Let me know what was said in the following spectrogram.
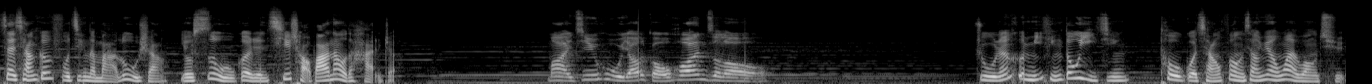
在墙根附近的马路上，有四五个人七吵八闹地喊着：“卖金户窑的狗欢子喽！”主人和迷婷都一惊，透过墙缝向院外望去，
